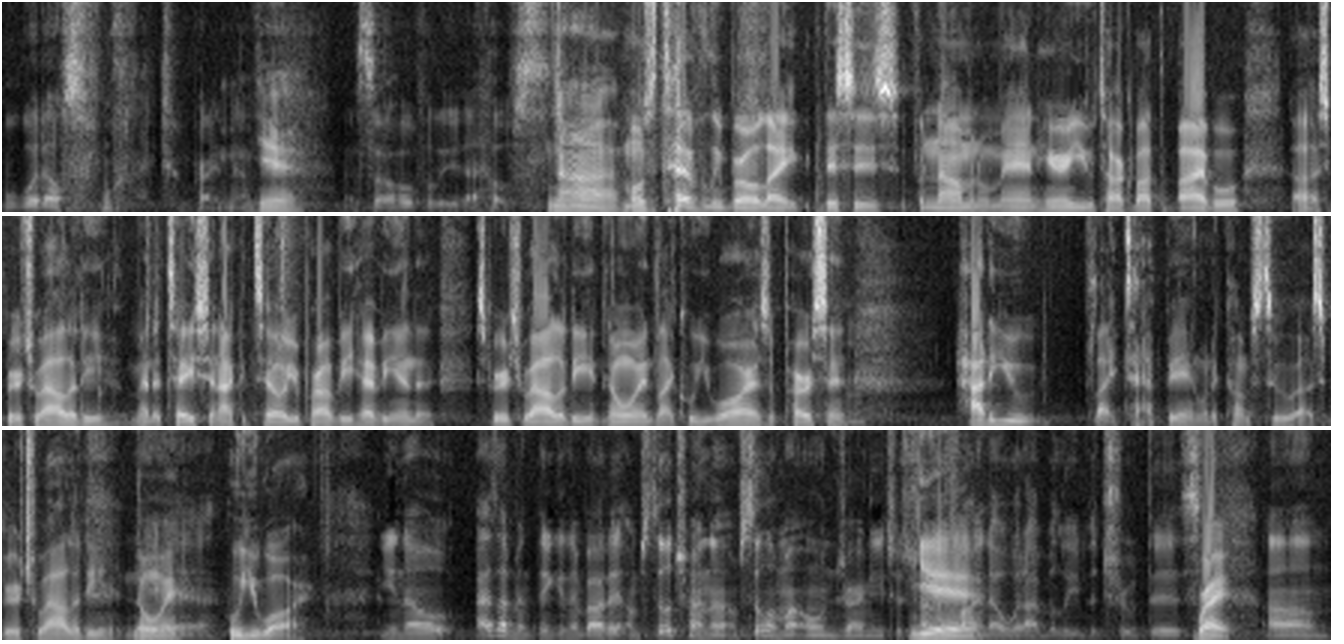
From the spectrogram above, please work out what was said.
What else would I do right now? Yeah. So hopefully that helps. Nah, most definitely, bro. Like this is phenomenal, man. Hearing you talk about the Bible, uh, spirituality, meditation, I could tell you're probably heavy into spirituality, knowing like who you are as a person. Mm-hmm. How do you like tap in when it comes to uh, spirituality, knowing Yeah. who you are? You know, as I've been thinking about it, I'm still trying to. I'm still on my own journey, just trying Yeah. to find out what I believe the truth is. Right. Um,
